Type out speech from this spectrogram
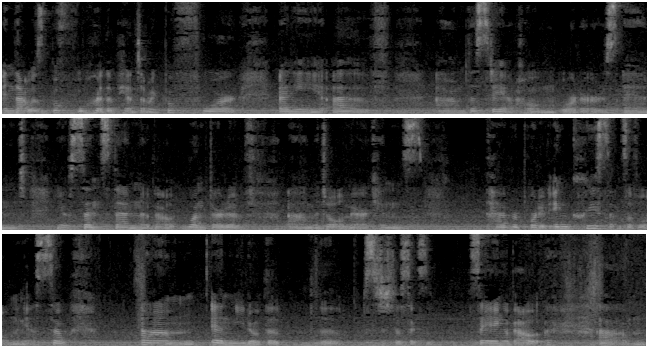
and that was before the pandemic, before any of um, the stay-at-home orders. And you know, since then, about one third of um, adult Americans have reported increased sense of loneliness. So, um, and you know, the the statistics saying about um,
